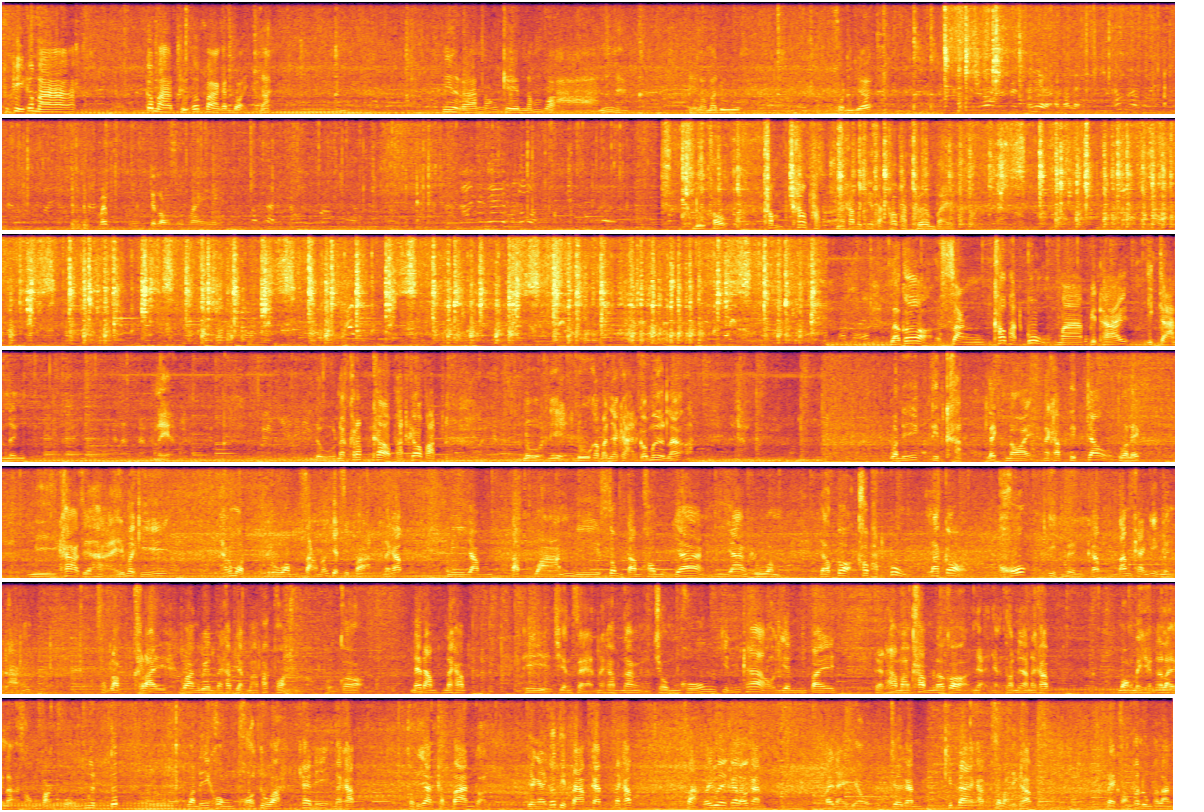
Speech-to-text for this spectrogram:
ทุกทีก็มาก็มาถือว่ามากันบ่อยอยู่นะ นี่ร้านน้องเกณฑ์น้ำหวานเดี๋ยวเรามาดู คนเยอะ อันนี้แหละอันนั้นแหละไม่จะลองสูตรใหม่ข้าวผัดเอาความหอมนี่จะมาลวกดูเขาทำข้าวผัดนะครับ เมื่อกี้สั่งข้าวผัดเพิ่มไป แล้วก็สั่งข้าวผัดกุ้งมาปิดท้ายอีกจานหนึ่งนี่ดูนะครับข้าวผัดข้าวผัดดูนี่ดูกับบรรยากาศก็มืดแล้ว วันนี้ติดขัดเล็กน้อยนะครับ ติดเจ้าตัวเล็ก มีค่าเสียหายเมื่อกี้ทั้งหมดรวม 370 บาทนะครับ มียำตับหวาน มีส้มตำคอหมูย่าง มีย่างรวม แล้วก็ข้าวผัดกุ้ง แล้วก็โค้กอีกหนึ่งครับ น้ำแข็งอีกหนึ่งถังสำหรับใครว่างเว้นนะครับ อยากมาพักผ่อน ผมก็แนะนำนะครับ ที่เชียงแสนนะครับ นั่งชมโค้งกินข้าวเย็นไป แต่ถ้ามาค่ำแล้วก็เนี่ยอย่างตอนเนี้ยนะครับ มองไม่เห็นอะไรละสองฝั่งโขงมืดตึ๊บวันนี้คงขอตัวแค่นี้นะครับ ขออนุญาตกลับบ้านก่อน ยังไงก็ติดตามกันนะครับ ฝากไว้ด้วยก็แล้วกัน ไปไหนเดี๋ยวเจอกันคลิปหน้าครับ สวัสดีครับ แบกของพลุงพลัง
